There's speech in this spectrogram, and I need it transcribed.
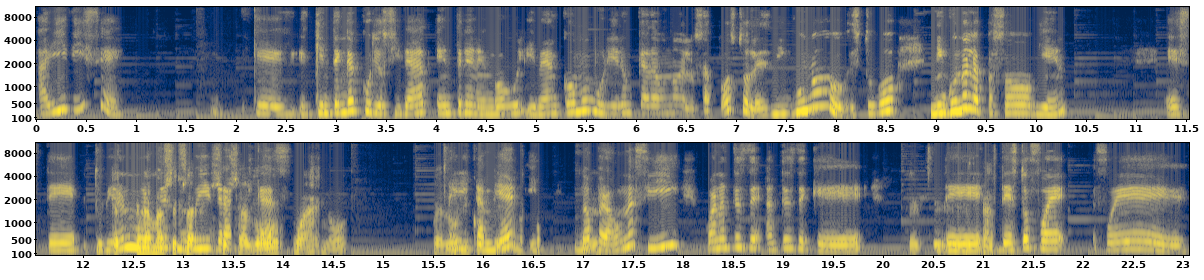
ahí dice que quien tenga curiosidad entren en Google y vean cómo murieron cada uno de los apóstoles. Ninguno estuvo, ninguno la pasó bien. Este, tuvieron muertes muy drásticas. Juan, ¿no? y también, no, pero aún así, Juan antes de antes de que de, esto fue fue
